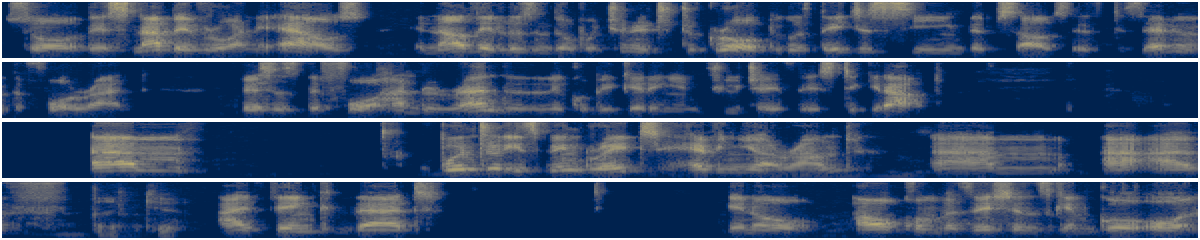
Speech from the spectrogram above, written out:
so they snap everyone else and now they're losing the opportunity to grow because they're just seeing themselves as deserving of the four rand versus the 400 rand that they could be getting in future if they stick it out um Buntu, it's been great having you around. Um, I, have Thank you. I think that you know our conversations can go on.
